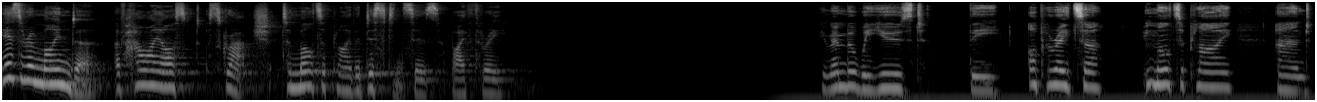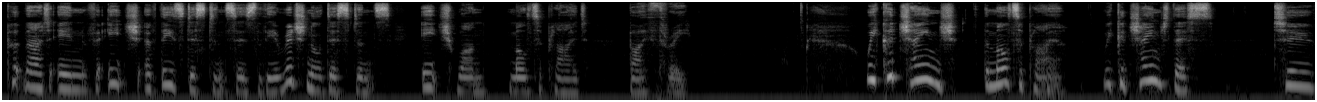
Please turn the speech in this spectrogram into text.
Here's a reminder of how I asked Scratch to multiply the distances by 3. Remember we used the operator multiply and put that in for each of these distances, the original distance, each one multiplied by 3. We could change the multiplier. We could change this to,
